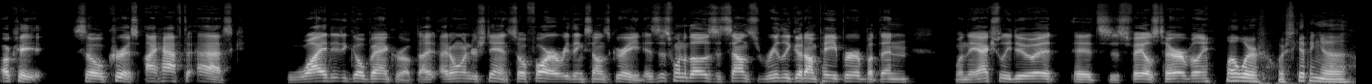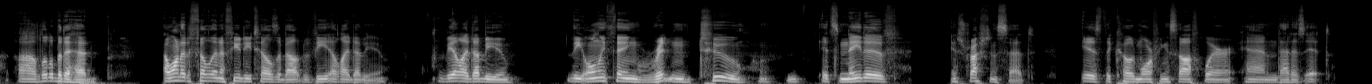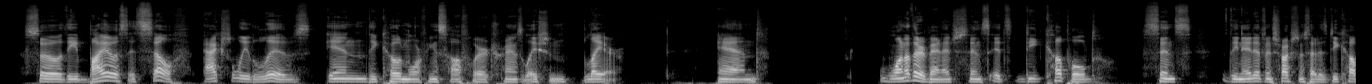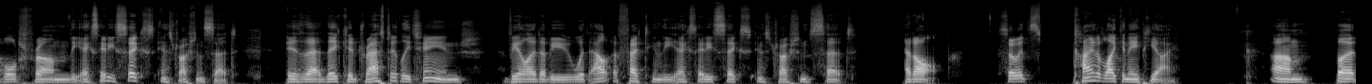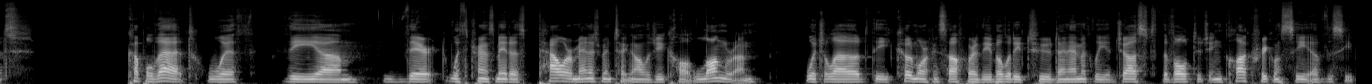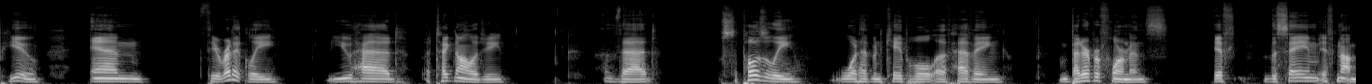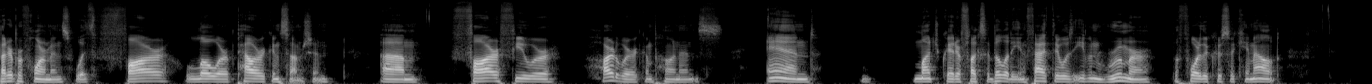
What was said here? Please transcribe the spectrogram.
Okay. So, Chris, I have to ask, why did it go bankrupt? I, I don't understand. So far, everything sounds great. Is this one of those? It sounds really good on paper, but then when they actually do it, it just fails terribly. Well, we're we're skipping a, a little bit ahead. I wanted to fill in a few details about VLIW. VLIW, the only thing written to its native instruction set is the code morphing software, and that is it. So the BIOS itself actually lives in the code morphing software translation layer. And one other advantage, since it's decoupled, since the native instruction set is decoupled from the x86 instruction set, is that they could drastically change VLIW without affecting the x86 instruction set at all. So it's kind of like an API. Um, but couple that with the um, their with Transmeta's power management technology called LongRun, which allowed the code morphing software the ability to dynamically adjust the voltage and clock frequency of the CPU. And theoretically, you had a technology that supposedly would have been capable of having better performance, if the same, if not better performance, with far lower power consumption, um, far fewer hardware components, and much greater flexibility. In fact, there was even rumor before the Crusoe came out,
